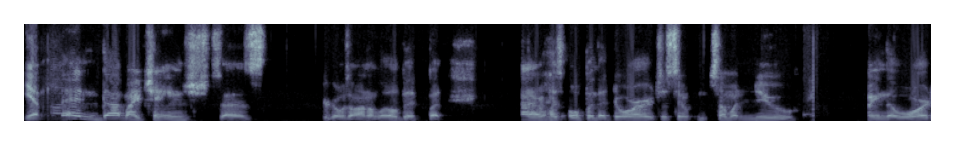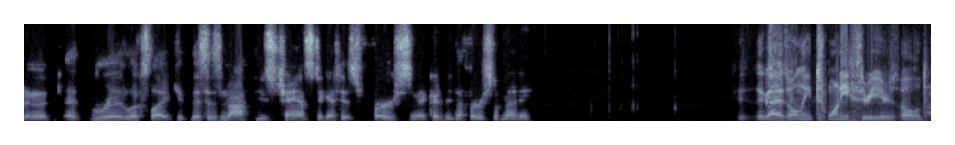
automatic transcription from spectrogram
Yep. And that might change as it goes on a little bit, but kind of has opened the door to so, someone new the award, and it, it really looks like this is Matthews' chance to get his first, and it could be the first of many. The guy's only 23 years old.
